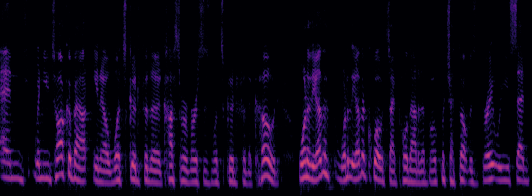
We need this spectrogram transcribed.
and when you talk about you know what's good for the customer versus what's good for the code one of the other one of the other quotes i pulled out of the book which i thought was great where you said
